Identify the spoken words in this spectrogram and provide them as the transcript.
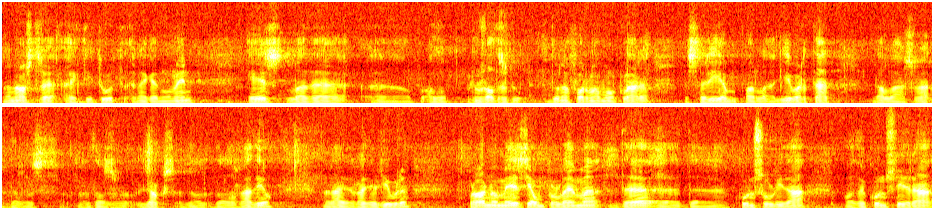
La nostra actitud en aquest moment és la de... Eh, nosaltres d'una forma molt clara seríem per la llibertat de les, de les, dels llocs de, de la ràdio, la ràdio, lliure, però només hi ha un problema de, eh, de consolidar o de considerar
